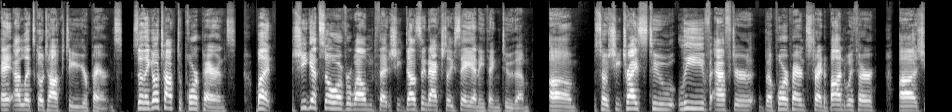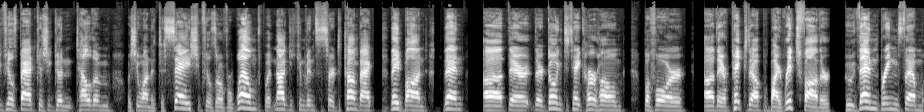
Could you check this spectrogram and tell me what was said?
uh, let's go talk to your parents. So they go talk to poor parents, but she gets so overwhelmed that she doesn't actually say anything to them. Um, so she tries to leave after the poor parents try to bond with her. Uh, she feels bad because she couldn't tell them what she wanted to say. She feels overwhelmed, but Nagi convinces her to come back. They bond. Then uh, they're they're going to take her home before uh, they're picked up by Rich Father, who then brings them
